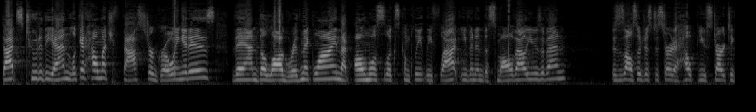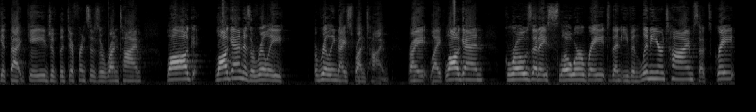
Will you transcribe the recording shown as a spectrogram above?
that's 2 to the n. Look at how much faster growing it is than the logarithmic line that almost looks completely flat, even in the small values of n. This is also just to start to help you start to get that gauge of the differences of runtime. Log, log n is a really, a really nice runtime right? Like log n grows at a slower rate than even linear time, so that's great.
